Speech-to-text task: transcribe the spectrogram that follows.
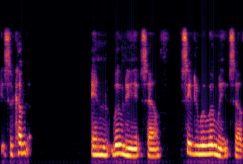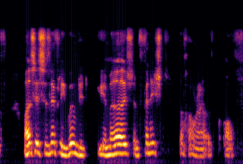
it succumbed in wounding itself, succeeded in wounding itself. Once it significantly wounded, he emerged and finished the horror off.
